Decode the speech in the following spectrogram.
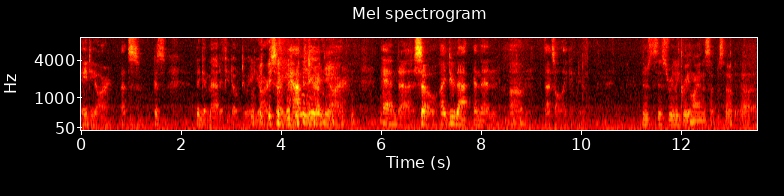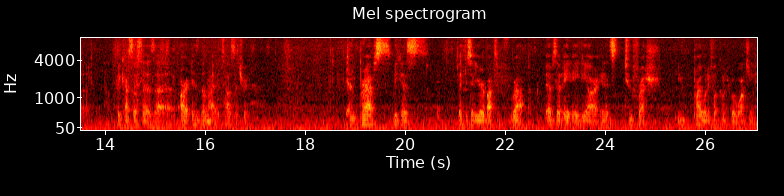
ADR. That's because they get mad if you don't do ADR, so you have to do ADR. And uh, so I do that, and then um, that's all I can do. There's this really great line in this episode. Uh, Picasso says, uh, "Art is the lie that tells the truth." Yeah. Perhaps because, like you said, you're about to wrap episode eight ADR, and it's too fresh. You probably wouldn't feel comfortable watching it.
